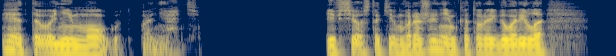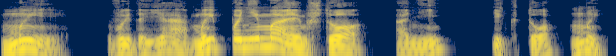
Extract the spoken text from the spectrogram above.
этого не могут понять». И все с таким выражением, которое говорило «Мы, вы да я, мы понимаем, что они и кто мы.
